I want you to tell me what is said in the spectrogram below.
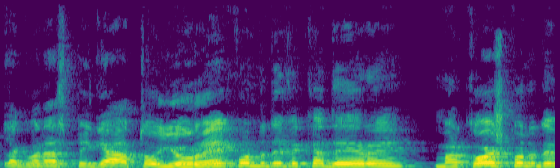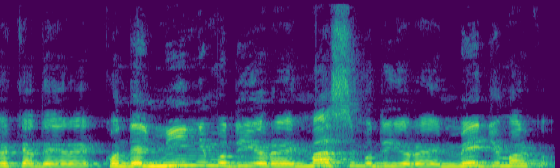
la Gemara ha spiegato Yore quando deve cadere, Marcosh quando deve cadere, quando è il minimo di Yore, il massimo di Yore, il medio Marcosh.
